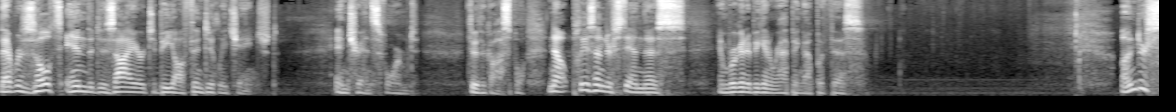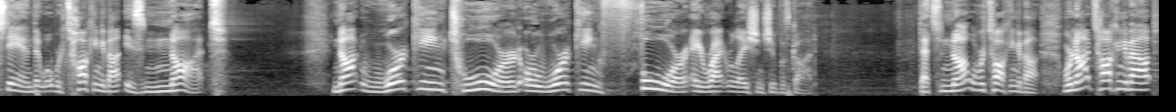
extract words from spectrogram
that results in the desire to be authentically changed and transformed through the gospel. Now, please understand this, and we're going to begin wrapping up with this understand that what we're talking about is not not working toward or working for a right relationship with God. That's not what we're talking about. We're not talking about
